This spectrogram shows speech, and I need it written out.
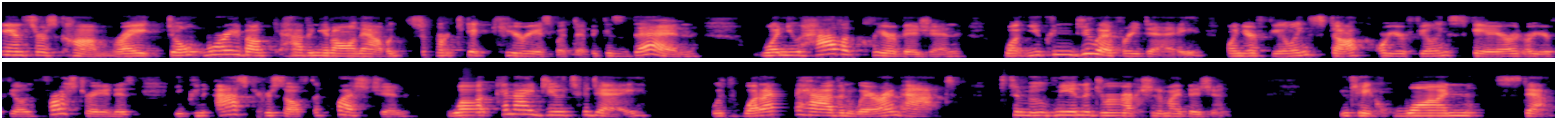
answers come, right? Don't worry about having it all now, but start to get curious with it because then when you have a clear vision, what you can do every day when you're feeling stuck or you're feeling scared or you're feeling frustrated is you can ask yourself the question, what can I do today with what I have and where I'm at to move me in the direction of my vision? You take one step.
